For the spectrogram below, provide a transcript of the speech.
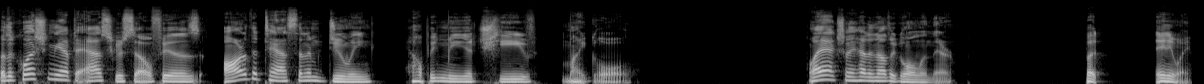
But the question you have to ask yourself is are the tasks that I'm doing helping me achieve my goal? Well, I actually had another goal in there. But anyway,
